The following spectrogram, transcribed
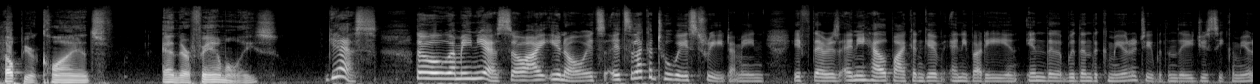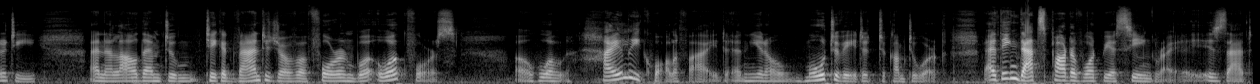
help your clients and their families. Yes. So I mean, yes. So I, you know, it's it's like a two-way street. I mean, if there is any help I can give anybody in, in the within the community, within the AGC community, and allow them to take advantage of a foreign wo- workforce uh, who are highly qualified and you know motivated to come to work. I think that's part of what we are seeing. Right? Is that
